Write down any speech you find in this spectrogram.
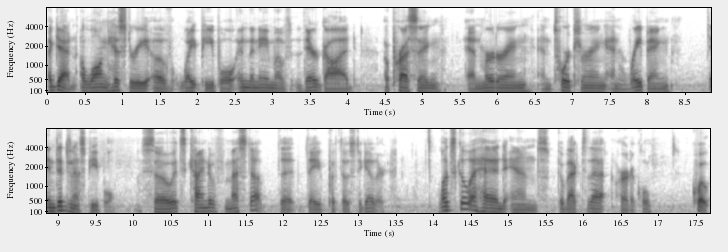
again, a long history of white people in the name of their God oppressing and murdering and torturing and raping indigenous people. So it's kind of messed up that they put those together. Let's go ahead and go back to that article. Quote,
